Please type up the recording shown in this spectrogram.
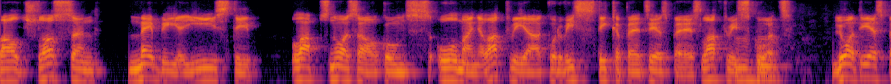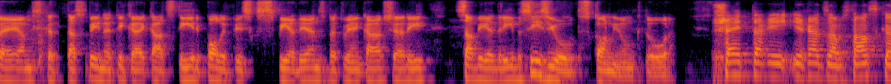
Valds Šlosen nebija īsti labs nosaukums Ulmaņa Latvijā, kur viss tika pēc iespējas latviskots. Mm -hmm. Ļoti iespējams, ka tas bija ne tikai kāds tīri politisks spiediens, bet vienkārši arī sabiedrības izjūtas konjunktūra. Šeit arī ir redzams tas, ka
